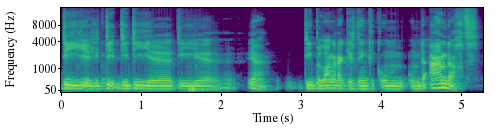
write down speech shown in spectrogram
die, die, die, die, eh, die, eh, ja, die belangrijk is, denk ik, om, om de aandacht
